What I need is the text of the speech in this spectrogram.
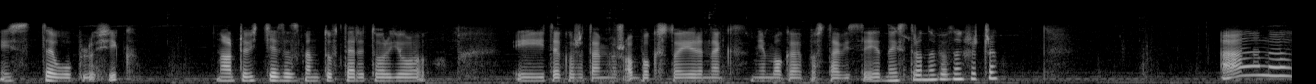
i z tyłu plusik. No oczywiście ze względów terytorium i tego, że tam już obok stoi rynek, nie mogę postawić z tej jednej strony pewnych rzeczy. Ale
